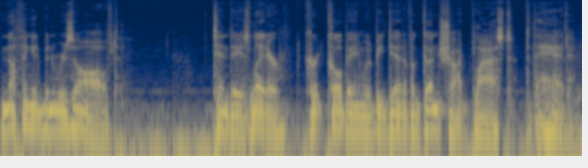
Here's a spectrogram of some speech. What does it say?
nothing had been resolved. Ten days later, Kurt Cobain would be dead of a gunshot blast to the head.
